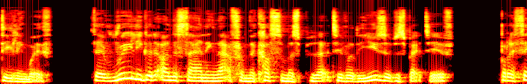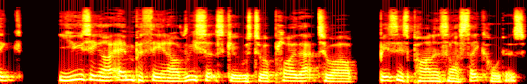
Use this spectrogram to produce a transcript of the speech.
dealing with. They're really good at understanding that from the customer's perspective or the user perspective. But I think using our empathy and our research skills to apply that to our business partners and our stakeholders.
